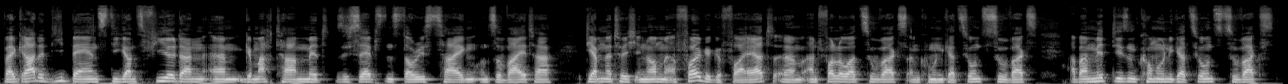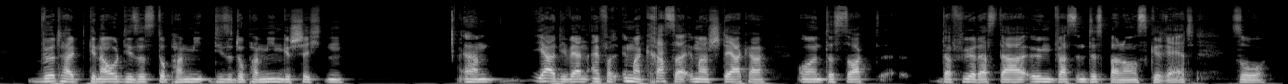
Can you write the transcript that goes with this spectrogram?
Weil gerade die Bands, die ganz viel dann ähm, gemacht haben mit sich selbst in Stories zeigen und so weiter, die haben natürlich enorme Erfolge gefeiert, ähm, an Followerzuwachs, an Kommunikationszuwachs, aber mit diesem Kommunikationszuwachs wird halt genau dieses Dopamin, diese Dopamingeschichten, ähm, ja, die werden einfach immer krasser, immer stärker und das sorgt dafür, dass da irgendwas in Disbalance gerät. So.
